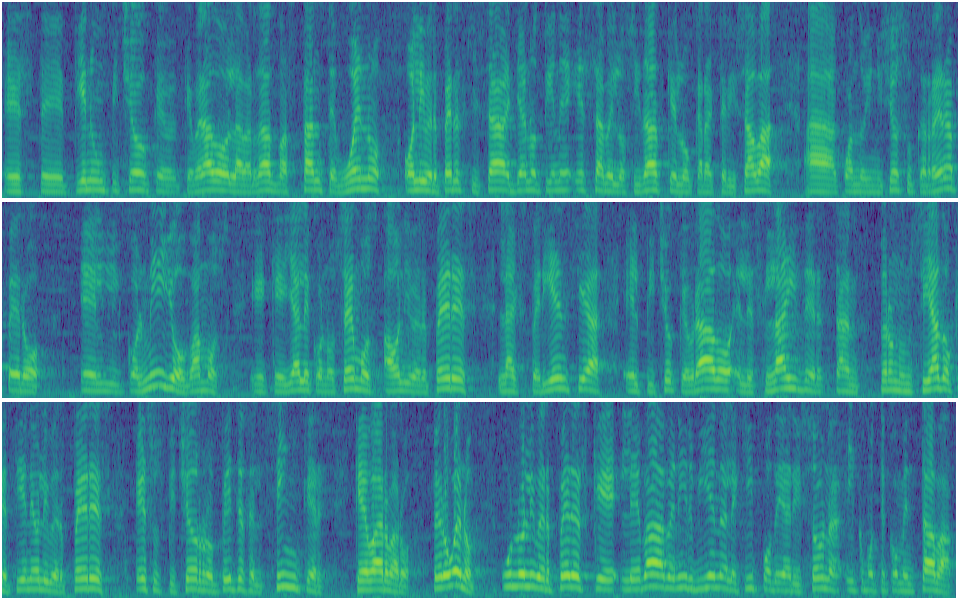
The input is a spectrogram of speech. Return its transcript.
Este, tiene un picheo que, quebrado, la verdad, bastante bueno. Oliver Pérez quizá ya no tiene esa velocidad que lo caracterizaba ah, cuando inició su carrera, pero el colmillo, vamos, eh, que ya le conocemos a Oliver Pérez, la experiencia, el picheo quebrado, el slider tan pronunciado que tiene Oliver Pérez, esos picheos rompientes, el sinker Qué bárbaro. Pero bueno, un Oliver Pérez que le va a venir bien al equipo de Arizona y como te comentaba,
